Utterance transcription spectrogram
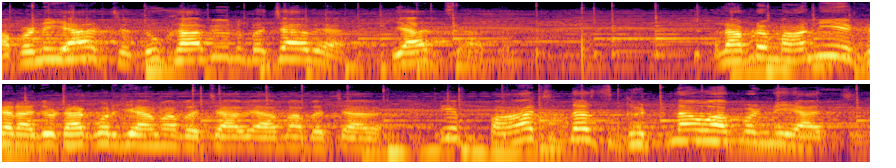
આપણને યાદ છે, દુઃખ આવ્યું ને બચાવ્યા, યાદ છે આપણે અને આપણે માનીએ ખરા, જો ઠાકોરજી આમાં બચાવ્યા આમાં બચાવ્યા એ પાંચ દસ ઘટનાઓ આપણને યાદ છે.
